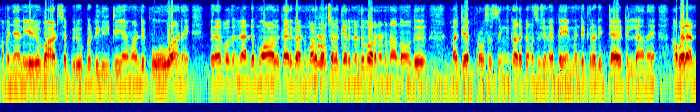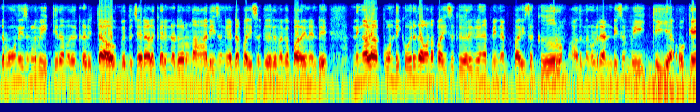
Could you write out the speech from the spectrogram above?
അപ്പോൾ ഞാൻ ഈ ഒരു വാട്സപ്പ് ഗ്രൂപ്പ് ഡിലീറ്റ് ചെയ്യാൻ വേണ്ടി പോവുകയാണ് പിന്നെ അതുപോലെ തന്നെ രണ്ട് മൂന്ന് ആൾക്കാർ രണ്ട് മൂന്ന് കുറച്ച് ആൾക്കാർ എന്റെ അടുത്ത് ഇത് മറ്റേ പ്രോസസ്സിംഗ് കിടക്കുന്ന സുജിനെ പേയ്മെന്റ് ക്രെഡിറ്റ് ആയിട്ടില്ല എന്ന് അപ്പോൾ രണ്ട് മൂന്ന് ദിവസങ്ങൾ വെയിറ്റ് ചെയ്താൽ മതി ക്രെഡിറ്റ് ആവും. ഇത് ചില ആൾക്കാർ എന്നോട് നാല് ദിവസം കേട്ട പൈസ കയറി എന്നൊക്കെ പറയുന്നുണ്ട് നിങ്ങളുടെ അക്കൗണ്ടിലേക്ക് ഒരു തവണ പൈസ കയറി കഴിഞ്ഞാൽ പിന്നെ പൈസ കയറും അത് നിങ്ങൾ രണ്ട് ദിവസം വെയിറ്റ് ചെയ്യുക ഓക്കെ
